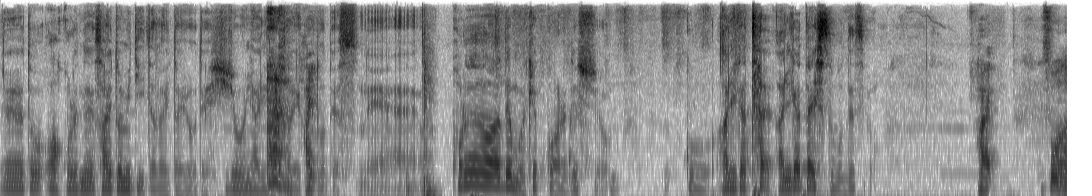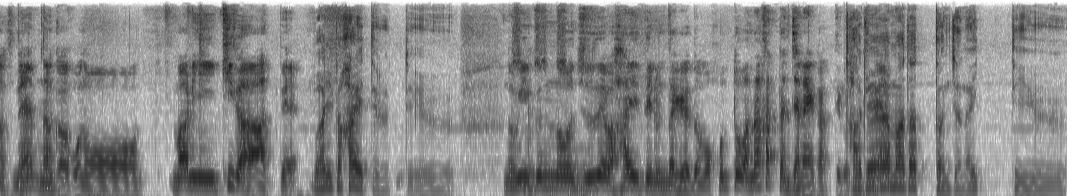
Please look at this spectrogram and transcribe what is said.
えっ、と、あ、これね、サイト見ていただいたようで、非常にありがたいことですね。これはでも結構あれですよ。こう、ありがたい、ありがたい質問ですよ。はい。そうなんですね。なんかこの、周りに木があって、割と生えてるっていう、乃木くんの図では生えてるんだけれども、本当はなかったんじゃないかっていうことですね。影山だったんじゃないっていう、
